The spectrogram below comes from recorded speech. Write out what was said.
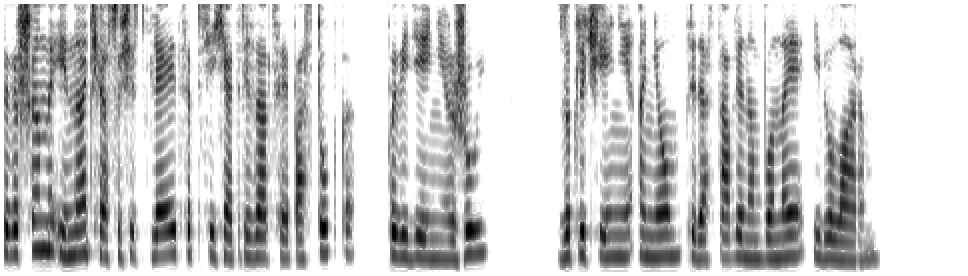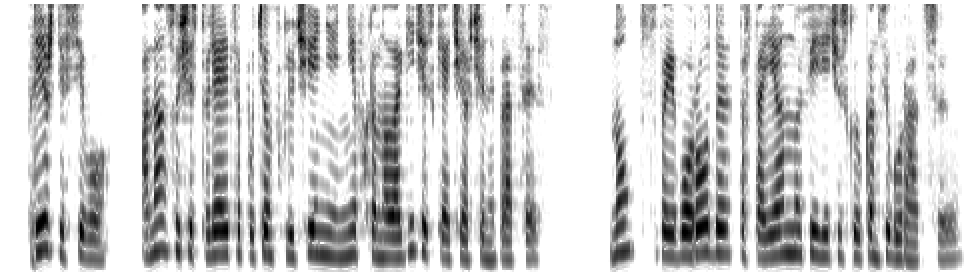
совершенно иначе осуществляется психиатризация поступка, поведения Жуй в заключении о нем, предоставленном Боне и Бюларом. Прежде всего, она осуществляется путем включения не в хронологически очерченный процесс, но в своего рода постоянную физическую конфигурацию.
